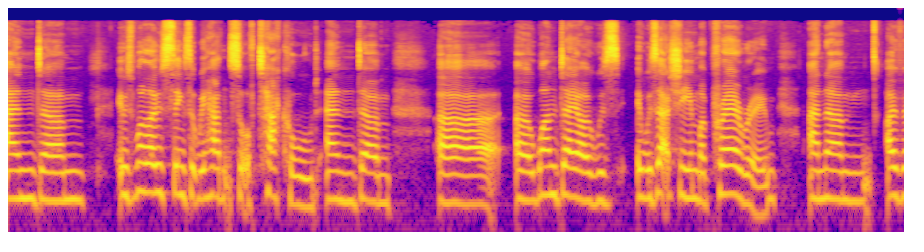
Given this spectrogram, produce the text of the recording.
And um, it was one of those things that we hadn't sort of tackled. And um, uh, uh, one day I was, it was actually in my prayer room, and um, i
